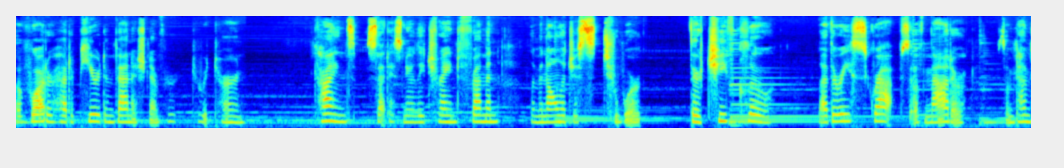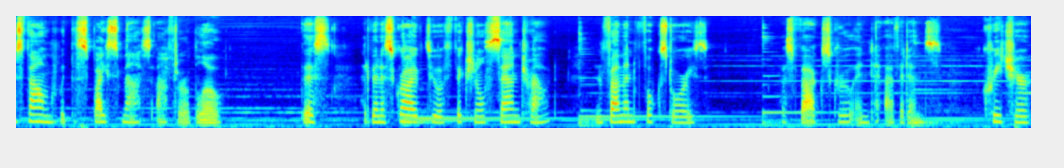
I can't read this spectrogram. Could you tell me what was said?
of water had appeared and vanished, never to return. Kynes set his newly trained Fremen limnologists to work. Their chief clue leathery scraps of matter, sometimes found with the spice mass after a blow. This had been ascribed to a fictional sand trout in Fremen folk stories. As facts grew into evidence, a creature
